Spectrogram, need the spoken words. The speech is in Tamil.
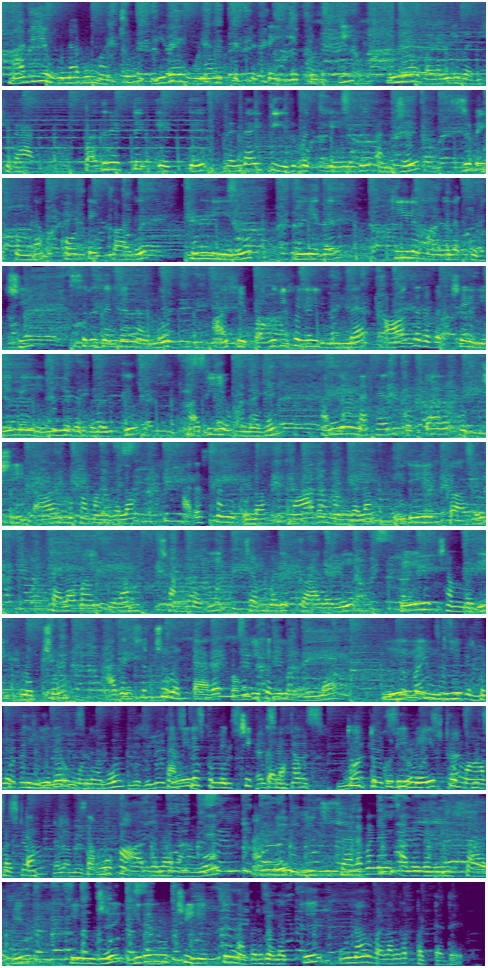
மதிய உணவு மற்றும் இரவு உணவு திட்டத்தை ஏற்படுத்தி உணவு வழங்கி வருகிறார். பதினெட்டு எட்டு ரெண்டாயிரத்தி இருபத்தி ஐந்து அன்று ஸ்ரீவைகுண்டம் கோட்டைக்காடு புண்டியலூர் ஏரல் கீழமங்கலக்குறிச்சி சிறுதண்டநல்லூர் ஆகிய பகுதிகளில் உள்ள ஆதரவற்ற ஏழை எளியவர்களுக்கு மதிய உணவும் அண்ணா நகர் கொட்டாரக்குறிச்சி ஆறுமுகமங்கலம் அரசங்குளம் மாதமங்கலம் இடையற்காடு தலவாய்புரம் சம்படி சம்படி காலனி மேலுச்சம்படி மற்றும் அதன் சுற்றுவட்டார பகுதிகளில் உள்ள ஏழை எளியவர்களுக்கு இரவு உணவும் தமிழக வெற்றிக் கழகம் தூத்துக்குடி மேற்கு மாவட்டம் சமூக ஆர்வலரான அன்னை வி. சரவணன் அவர்களின் சார்பில் இன்று இருநூற்றி எட்டு நபர்களுக்கு உணவு வழங்கப்பட்டது.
